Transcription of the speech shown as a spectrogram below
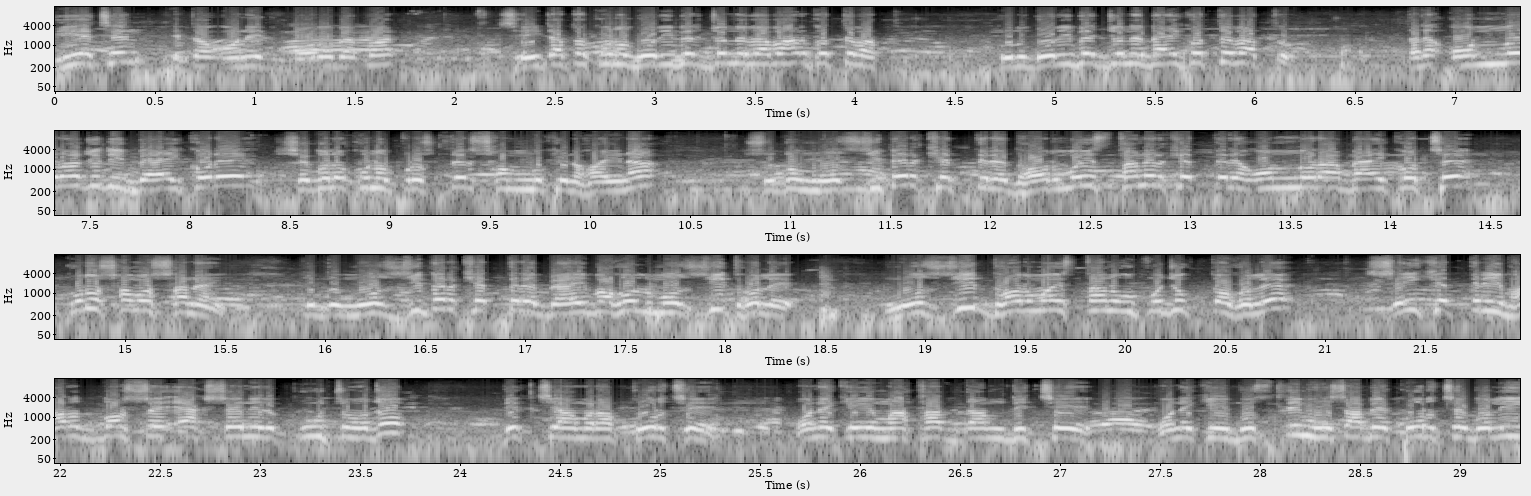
দিয়েছেন। এটা অনেক বড় ব্যাপার। সেইটা তো কোনো গরিবের জন্য ব্যবহার করতে পারতো কোনো গরিবের জন্য ব্যয় করতে পারতো তাহলে অন্যরা যদি ব্যয় করে, সেগুলো কোনো প্রশ্নের সম্মুখীন হয় না। শুধু মসজিদের ক্ষেত্রে, ধর্মস্থানের ক্ষেত্রে অন্যরা ব্যয় করছে, কোনো সমস্যা নাই। কিন্তু মসজিদের ক্ষেত্রে ব্যয়বহুল মসজিদ হলে, মসজিদ ধর্মস্থান উপযুক্ত হলে, সেই ক্ষেত্রেই ভারতবর্ষে এক শ্রেণির কুচনজর দেখছি আমরা পড়ছে অনেকেই মাথার দাম দিচ্ছে, অনেকেই মুসলিম হিসাবে করছে বলি,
